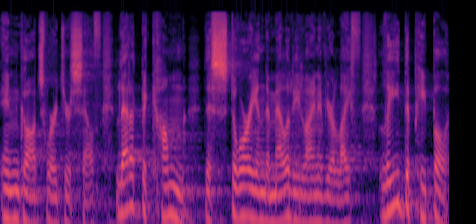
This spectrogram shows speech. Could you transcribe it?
in God's Word yourself. Let it become the story and the melody line of your life. Lead the people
